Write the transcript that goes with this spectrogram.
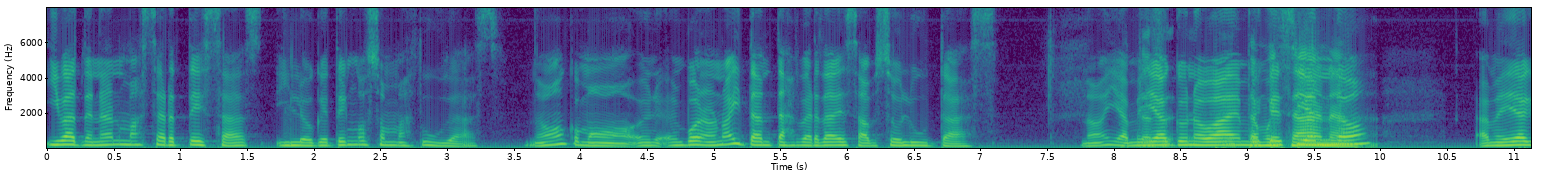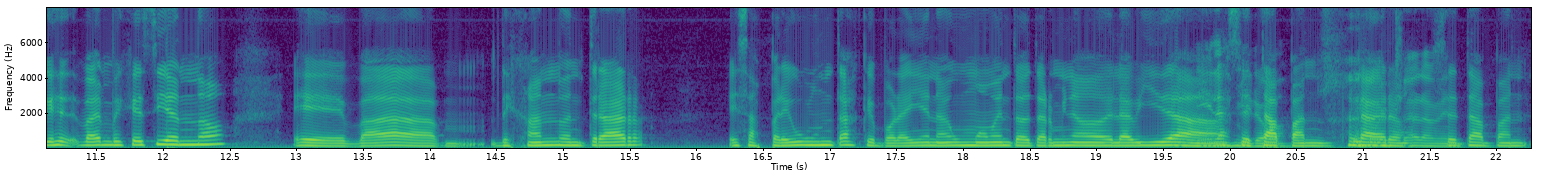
iba a tener más certezas y lo que tengo son más dudas. ¿no? Como, eh, bueno, no hay tantas verdades absolutas, ¿no? Y a medida que uno va envejeciendo, a medida que va envejeciendo, eh, va mm, dejando entrar esas preguntas que por ahí en algún momento determinado de la vida se tapan, claro, se tapan.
